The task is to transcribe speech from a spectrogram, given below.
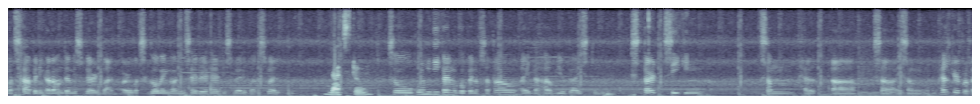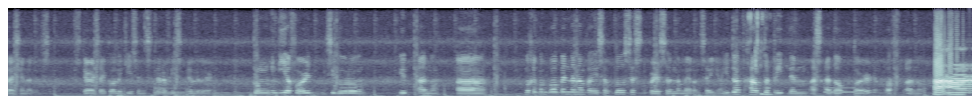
what's happening around them is very bad or what's going on inside their head is very bad as well. That's true. So, kung hindi kayo mag-open up sa tao, I'd have you guys to start seeking some help uh, sa isang healthcare professionals. There are psychologists and therapists everywhere. Kung hindi afford, siguro, yun, ano, uh, makipag-open na lang kayo sa closest person na meron sa inyo. You don't have to treat them as a doctor of ano. Ah.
